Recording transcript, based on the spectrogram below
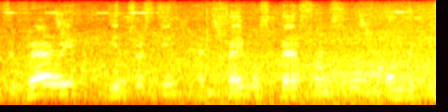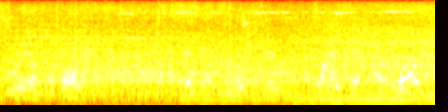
It's a very interesting and famous person on the history of Poland. This is amazing. Why is there a lot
